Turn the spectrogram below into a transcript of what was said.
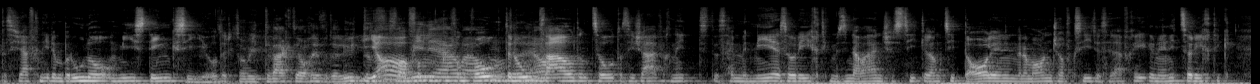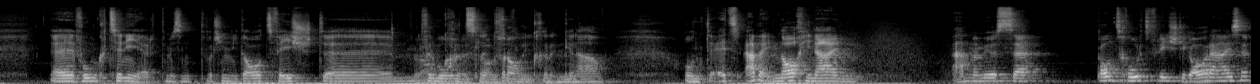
das ist einfach nicht ein Bruno und mein Ding gewesen, oder? So weit weg ja auch von den Leuten, Ja, von der vom gewohnten? Umfeld und so, das ist einfach nicht, das haben wir nie so richtig, wir sind auch eine Zeit lang in Italien in einer Mannschaft gewesen, das hat einfach irgendwie nicht so richtig äh, funktioniert. Wir sind wahrscheinlich da zu fest äh, Verankert, verwurzelt, verankert, Mhm. genau. Und jetzt, eben, im Nachhinein haben wir müssen ganz kurzfristig anreisen,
